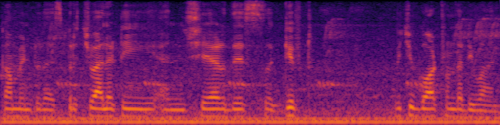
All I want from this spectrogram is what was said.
come into the spirituality and share this uh, gift which you got from the divine.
